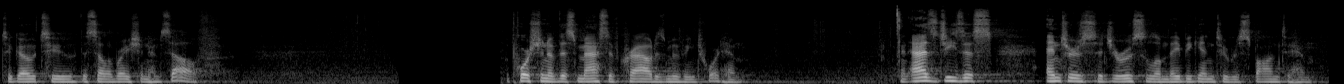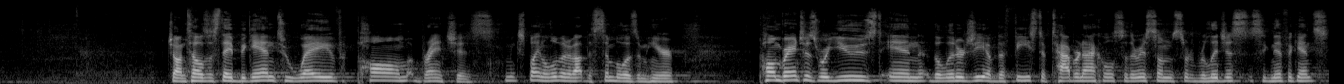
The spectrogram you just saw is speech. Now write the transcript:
to go to the celebration himself, portion of this massive crowd is moving toward him. And as Jesus enters Jerusalem, they begin to respond to him. John tells us they began to wave palm branches. Let me explain a little bit about the symbolism here. Palm branches were used in the liturgy of the Feast of Tabernacles, so there is some sort of religious significance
